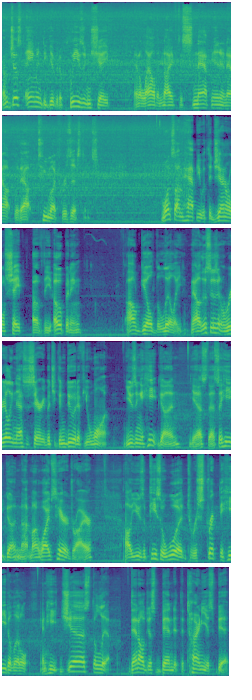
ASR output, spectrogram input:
I'm just aiming to give it a pleasing shape and allow the knife to snap in and out without too much resistance. Once I'm happy with the general shape of the opening, I'll gild the lily. Now this isn't really necessary, but you can do it if you want using a heat gun. Yes, that's a heat gun, not my wife's hair dryer. I'll use a piece of wood to restrict the heat a little and heat just the lip. Then I'll just bend it the tiniest bit.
